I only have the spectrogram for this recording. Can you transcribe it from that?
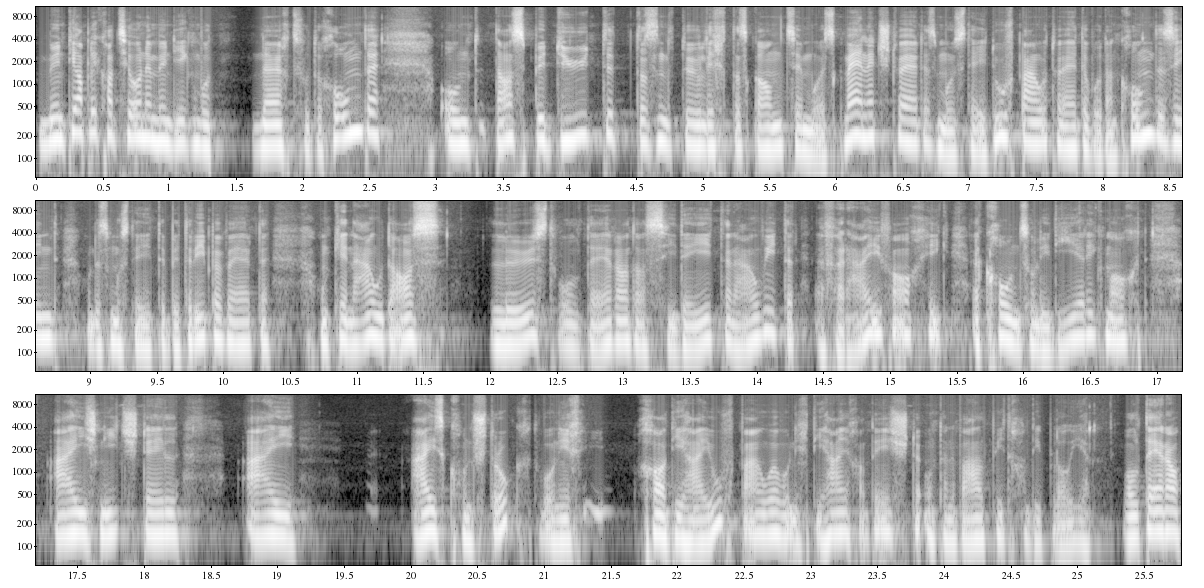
müssen die Applikationen müssen irgendwo näher zu den Kunden. Und das bedeutet, dass natürlich das Ganze muss gemanagt werden, es muss dort aufgebaut werden, wo dann Kunden sind und es muss dort betrieben werden. Und genau das löst Volterra, dass sie dort auch wieder eine Vereinfachung, eine Konsolidierung macht, eine Schnittstelle, ein, ein Konstrukt, wo ich kann die aufbauen, wo ich die kann testen und dann weltweit kann deployen. Volterra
